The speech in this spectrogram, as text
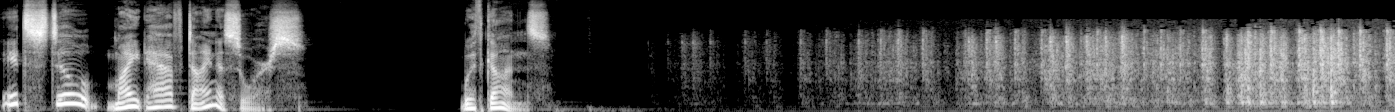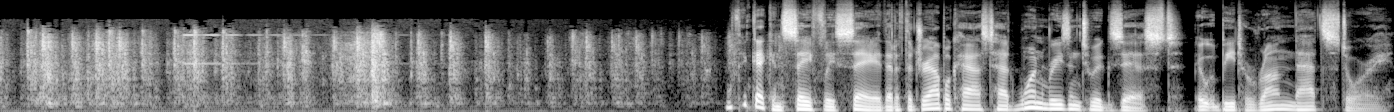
it still might have dinosaurs. With guns. I think I can safely say that if the Drabblecast had one reason to exist, it would be to run that story.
